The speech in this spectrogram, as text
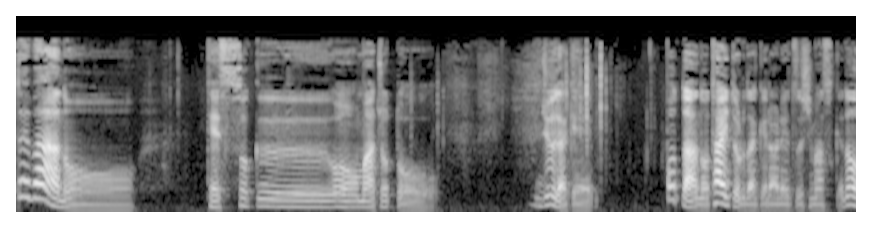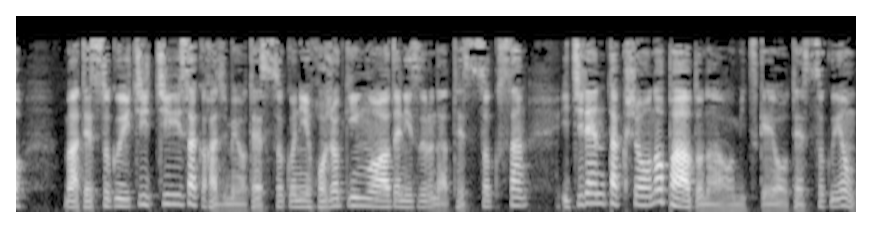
例えば、あの鉄則を、まあちょっと、10だけ、ポッとあのタイトルだけ羅列しますけど、まあ鉄則1、小さく始めよう。鉄則2、補助金を当てにするな。鉄則3、一連卓上のパートナーを見つけよう。鉄則4、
